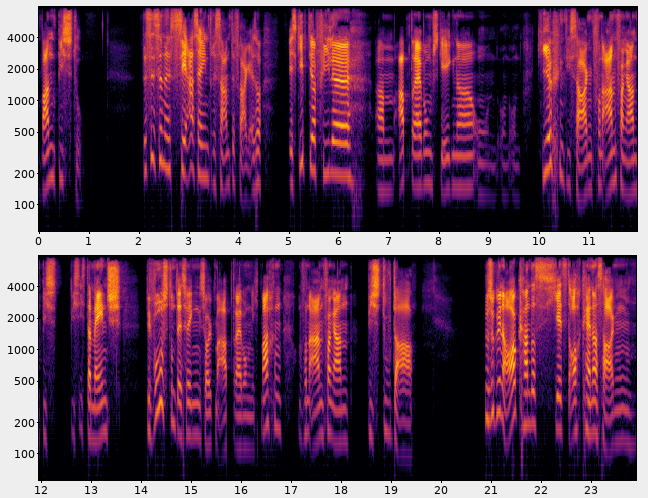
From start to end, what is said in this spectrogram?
Wann bist du? Das ist eine sehr, sehr interessante Frage. Also es gibt ja viele ähm, Abtreibungsgegner und, und, und Kirchen, die sagen, von Anfang an bis, bis ist der Mensch bewusst und deswegen sollte man Abtreibung nicht machen und von Anfang an bist du da. Nur so genau kann das jetzt auch keiner sagen,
